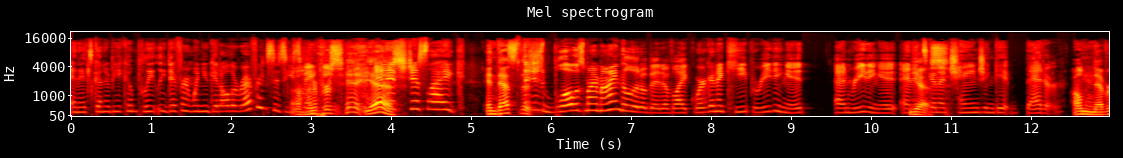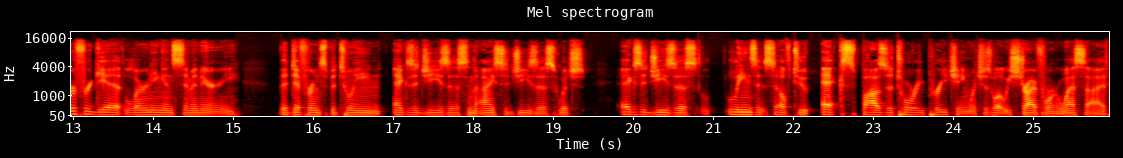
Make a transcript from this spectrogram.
and it's gonna be completely different when you get all the references he's A hundred making percent, and it's just like And that's the it just blows my mind a little bit of like we're gonna keep reading it and reading it and Yes. it's gonna change and get better I'll never forget learning in seminary the difference between exegesis and eisegesis, which exegesis leans itself to expository preaching, which is what we strive for in Westside.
